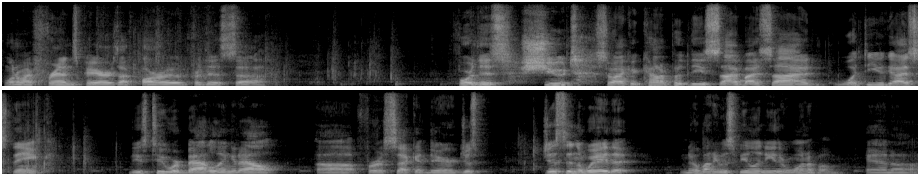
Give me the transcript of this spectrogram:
one of my friend's pairs I've borrowed for this uh, for this shoot, so I could kind of put these side by side. What do you guys think? These two were battling it out uh, for a second there, just just in the way that nobody was feeling either one of them, and. Uh,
